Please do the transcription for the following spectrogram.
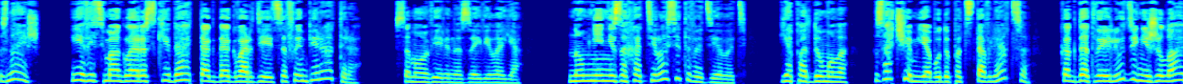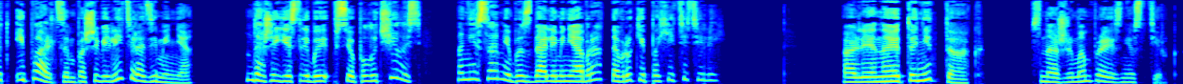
Знаешь, я ведь могла раскидать тогда гвардейцев императора», — самоуверенно заявила я. «Но мне не захотелось этого делать. Я подумала, зачем я буду подставляться, когда твои люди не желают и пальцем пошевелить ради меня? Даже если бы все получилось, они сами бы сдали меня обратно в руки похитителей». «Алена, это не так», — с нажимом произнес Тирк.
